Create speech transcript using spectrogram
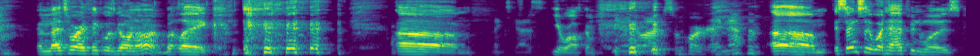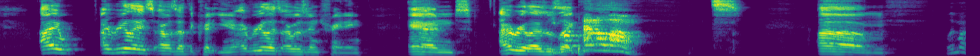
and that's where I think was going on. But like um Thanks, guys. you're welcome. Feeling a lot of support right now. um essentially what happened was I I realized I was at the credit union. I realized I was in training and I realized it was Leave like my pen alone. um my,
